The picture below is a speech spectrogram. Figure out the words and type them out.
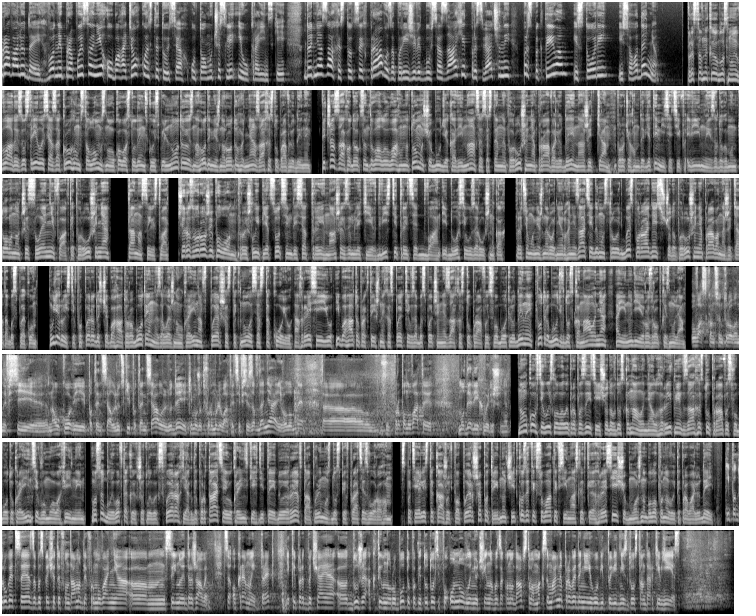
Права людей вони прописані у багатьох конституціях, у тому числі і українській. До дня захисту цих прав у Запоріжжі відбувся захід, присвячений перспективам, історії і сьогоденню. Представники обласної влади зустрілися за круглим столом з науково-студентською спільнотою з нагоди міжнародного дня захисту прав людини. Під час заходу акцентували увагу на тому, що будь-яка війна це системне порушення права людей на життя. Протягом дев'яти місяців війни задокументовано численні факти порушення та насильства. Через ворожий полон пройшли 573 наших земляків, 232 і досі у заручниках. При цьому міжнародні організації демонструють безпорадність щодо порушення права на життя та безпеку. У юристів попереду ще багато роботи. Незалежна Україна вперше стикнулася з такою агресією, і багато практичних аспектів забезпечення захисту прав і свобод людини потребують вдосконалення, а іноді й розробки з нуля. У вас сконцентровані всі наукові потенціал, людський потенціал людей, які можуть формулювати ці всі завдання, і головне е- пропонувати моделі їх вирішення. Науковці висловили пропозиції щодо вдосконалення алгоритмів захисту прав і свобод українців в умовах війни, особливо в таких чутливих сферах, як депортація українських дітей до РФ та примус до співпраці з ворогом. Спеціалісти кажуть, по-перше, потрібно чітко зафіксувати всі наслідки агресії, щоб можна було поновити права людей. І по-друге, це забезпечити фундамент для формування ем, сильної держави. Це окремий трек, який передбачає е, дуже активну роботу по підготовці по оновленню чинного законодавства, максимальне приведення його відповідність до стандартів ЄС.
